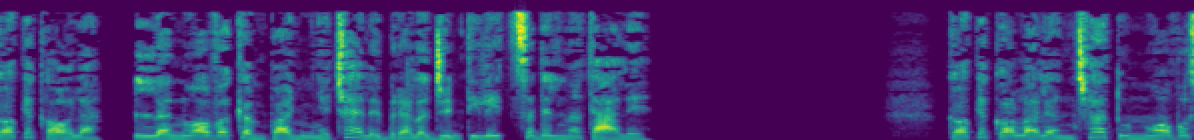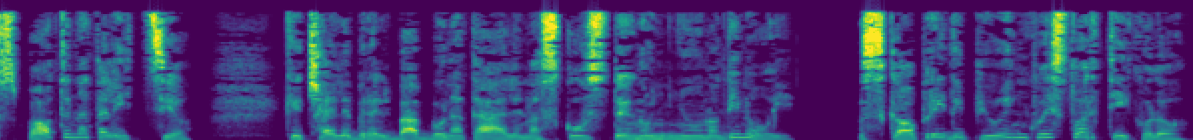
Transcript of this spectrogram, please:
Coca-Cola, la nuova campagna celebra la gentilezza del Natale. Coca-Cola ha lanciato un nuovo spot natalizio, che celebra il Babbo Natale nascosto in ognuno di noi. Scopri di più in questo articolo.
